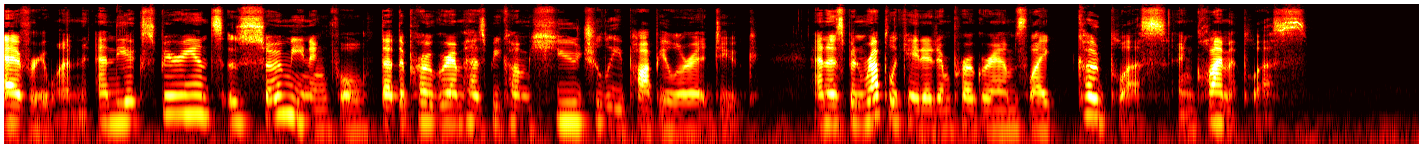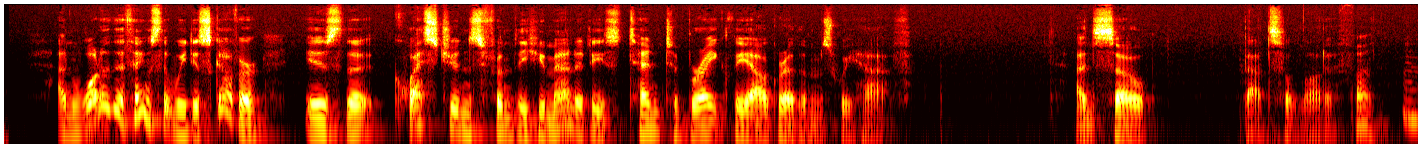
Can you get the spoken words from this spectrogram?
everyone, and the experience is so meaningful that the program has become hugely popular at Duke and has been replicated in programs like Code Plus and Climate Plus. And one of the things that we discover is that questions from the humanities tend to break the algorithms we have. And so that's a lot of fun. Mm.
